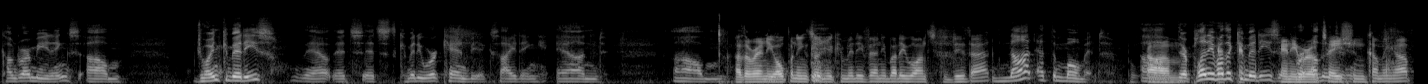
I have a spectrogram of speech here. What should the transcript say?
Come to our meetings. Um, join committees. Yeah, it's it's committee work can be exciting, and um, Are there any openings on your committee if anybody wants to do that? not at the moment. Um, there are plenty of other committees. Any for other rotation coming up?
